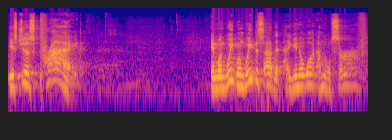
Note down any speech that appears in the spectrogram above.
It's just pride. And when we, when we decide that, hey, you know what, I'm going to serve,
